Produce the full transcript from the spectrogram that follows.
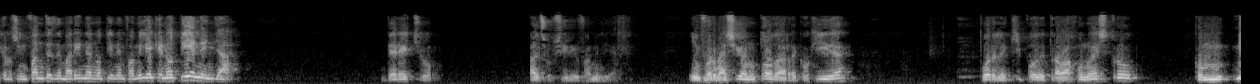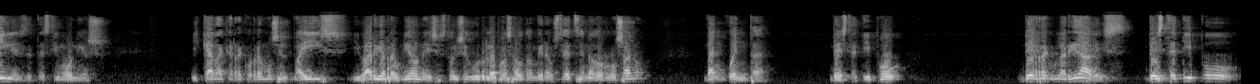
que los infantes de Marina no tienen familia, que no tienen ya derecho al subsidio familiar. Información toda recogida por el equipo de trabajo nuestro, con miles de testimonios. Y cada que recorremos el país y varias reuniones, estoy seguro le ha pasado también a usted, senador Lozano, dan cuenta de este tipo de irregularidades, de este tipo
